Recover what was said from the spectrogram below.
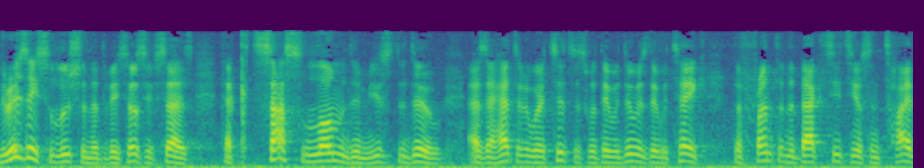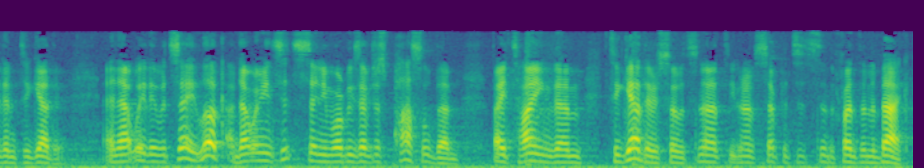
There is a solution that the Beis Yosef says that Ktsas Lomdim used to do as a heter to wear tzitzis. What they would do is they would take the front and the back tzitzios and tie them together. And that way they would say, look, I'm not wearing tzitzis anymore because I've just postled them by tying them together, so it's not, you don't have separate tzitzis in the front and the back.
